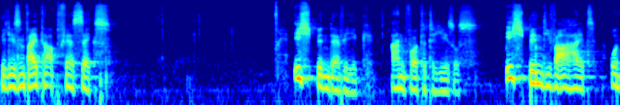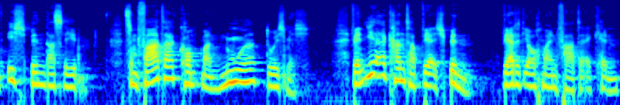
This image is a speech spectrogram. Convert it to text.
Wir lesen weiter ab Vers 6. Ich bin der Weg, antwortete Jesus. Ich bin die Wahrheit und ich bin das Leben. Zum Vater kommt man nur durch mich. Wenn ihr erkannt habt, wer ich bin, werdet ihr auch meinen Vater erkennen.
